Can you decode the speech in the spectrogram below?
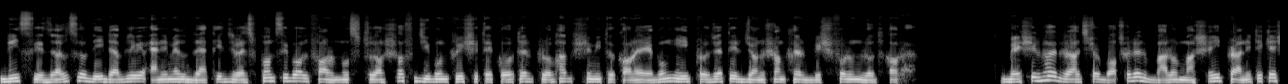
This is also the W animal that is responsible for most loss of জীবন কৃষিতে কোর্টের প্রভাব সীমিত করা এবং এই প্রজাতির জনসংখ্যার বিস্ফোরণ রোধ করা বেশিরভাগ রাজ্য বছরের বারো মাসেই প্রাণীটিকে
